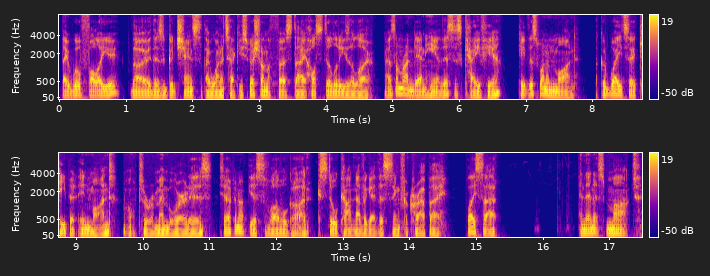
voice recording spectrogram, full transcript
They will follow you, though there's a good chance that they won't attack you, especially on the first day. Hostilities are low. As I'm running down here, this is cave here. Keep this one in mind. A good way to keep it in mind, or to remember where it is, is open up your survival guide. Still can't navigate this thing for crap, eh? Place that, and then it's marked.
